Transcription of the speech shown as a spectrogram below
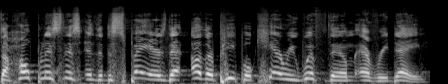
the hopelessness, and the despairs that other people carry carry with them every day.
